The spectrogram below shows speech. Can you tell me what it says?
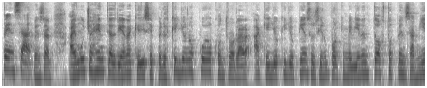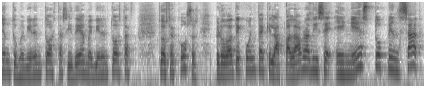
pensar. Pensar. Hay mucha gente, Adriana, que dice, pero es que yo no puedo controlar aquello que yo pienso, sino porque me vienen todos estos pensamientos, me vienen todas estas ideas, me vienen todas estas, todas estas cosas. Pero date cuenta que la palabra dice, en esto pensar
